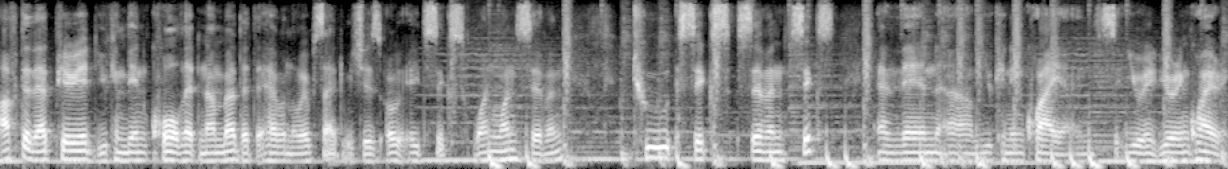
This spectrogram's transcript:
After that period you can then call that number that they have on the website which is 086 117 2676 and then um, you can inquire and you're, you're inquiring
